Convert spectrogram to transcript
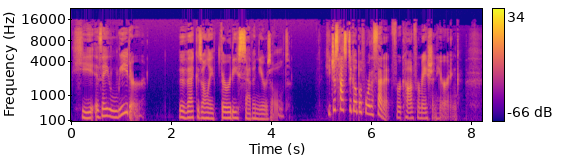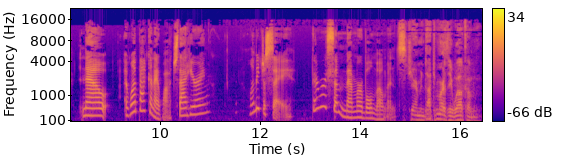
he is a leader. Vivek is only 37 years old. He just has to go before the Senate for a confirmation hearing. Now, I went back and I watched that hearing. Let me just say, there were some memorable moments. Chairman, Dr. Murthy, welcome.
